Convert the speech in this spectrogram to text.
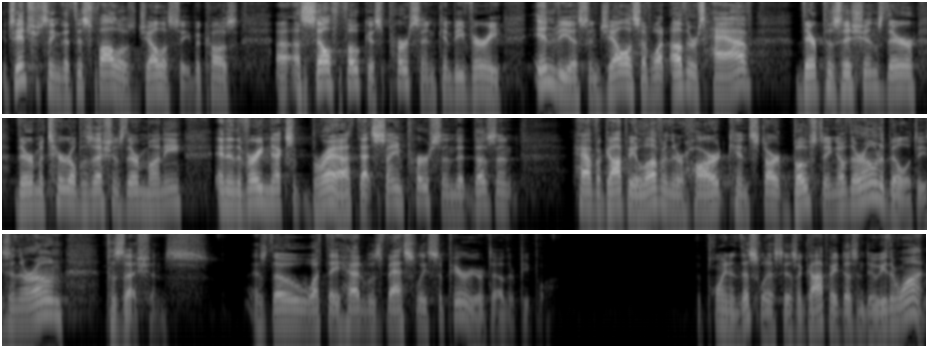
It's interesting that this follows jealousy because uh, a self focused person can be very envious and jealous of what others have, their positions, their, their material possessions, their money. And in the very next breath, that same person that doesn't have agape love in their heart can start boasting of their own abilities and their own possessions as though what they had was vastly superior to other people. The point in this list is agape doesn't do either one.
